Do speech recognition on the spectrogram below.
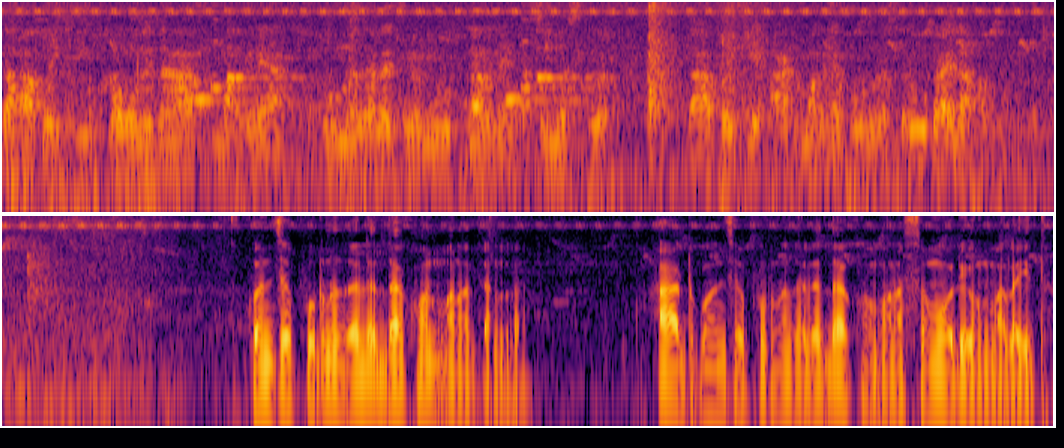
दहापैकी पावणे दहा मागण्या पूर्ण झाल्याशिवाय मी उठणार नाही असं नसतं. दहापैकी आठ मागण्या पूर्ण झाल्या तर उठायला हवं. कोणच्या पूर्ण झाल्या दाखवा ना म्हणा त्यांना. आठ कोणच्या पूर्ण झाल्या दाखवा म्हणा समोर येऊन मला इथं.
